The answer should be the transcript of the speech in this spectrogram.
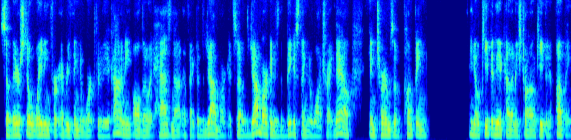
So they're still waiting for everything to work through the economy, although it has not affected the job market. So the job market is the biggest thing to watch right now in terms of pumping, you know, keeping the economy strong, keeping it pumping.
